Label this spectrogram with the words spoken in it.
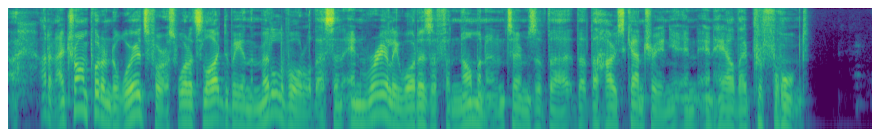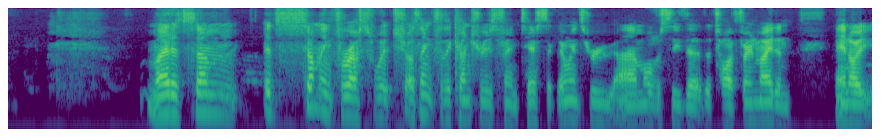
I don't know, try and put into words for us what it's like to be in the middle of all of this, and, and really what is a phenomenon in terms of the the, the host country and, and and how they performed. Mate, it's um it's something for us, which I think for the country is fantastic. They went through um, obviously the, the typhoon, mate, and and I,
